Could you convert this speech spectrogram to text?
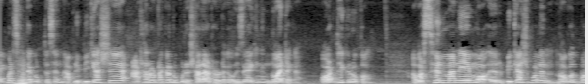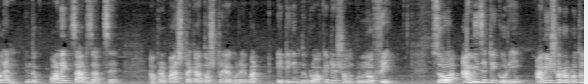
একবার চিন্তা করতেছেন, আপনি বিকাশে আঠারো টাকার উপরে, সাড়ে আঠারো টাকা, ওই জায়গায় কিন্তু নয় টাকা, অর্ধেকেরও কম। আবার সেন মানি বিকাশ বলেন, নগদ বলেন, কিন্তু অনেক চার্জ যাচ্ছে, আপনার পাঁচ টাকা, দশ টাকা করে বাট এটি কিন্তু রকেটে সম্পূর্ণ ফ্রি সো আমি যেটি করি, আমি সর্বপ্রথম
